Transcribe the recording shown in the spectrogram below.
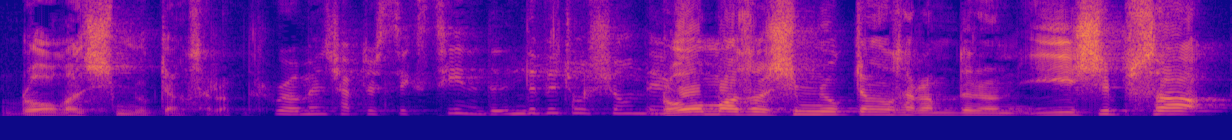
로마 16장 사람들. Romans chapter 16, and the individual shown there. 로마서 16장 사람들은 24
